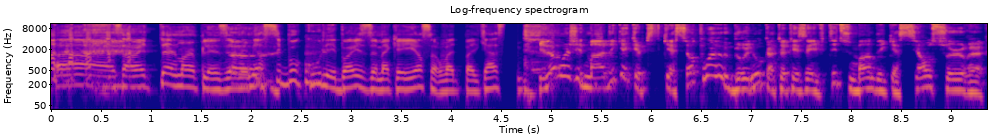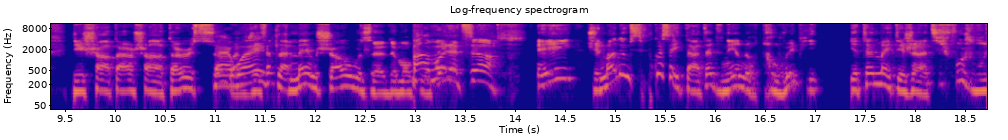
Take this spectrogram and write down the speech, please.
Ah, ça va être tellement un plaisir. Mais merci beaucoup, les boys, de m'accueillir sur votre podcast. Et là, moi, j'ai demandé quelques petites questions. Toi, Bruno, quand tu as tes invités, tu demandes des questions sur euh, des chanteurs, chanteuses, ça. Ben Ouais. J'ai fait la même chose euh, de mon côté. Parle-moi de ça. Et j'ai demandé aussi pourquoi ça lui tentait de venir nous retrouver, puis il a tellement été gentil, il faut que je vous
